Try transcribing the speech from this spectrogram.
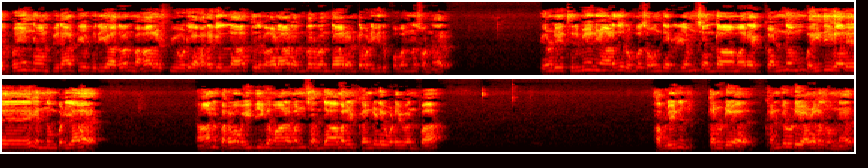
எப்பையும் நான் பிராட்டிய பிரியாதவன் மகாலட்சுமியோடு அகரகில்லா திருமகளார் அன்பர் வந்தார் அண்டபடி இருப்பவன் சொன்னார். என்னுடைய திருமேனியானது ரொம்ப சௌந்தர்யம் செந்தாமரை கண்ணும் வைதிகரே என்னும்படியாக நான் பரம வைதிகமானவன் செந்தாமரை கண்களை உடையவன்பா அப்படின்னு தன்னுடைய கண்களுடைய அழக சொன்னார்.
